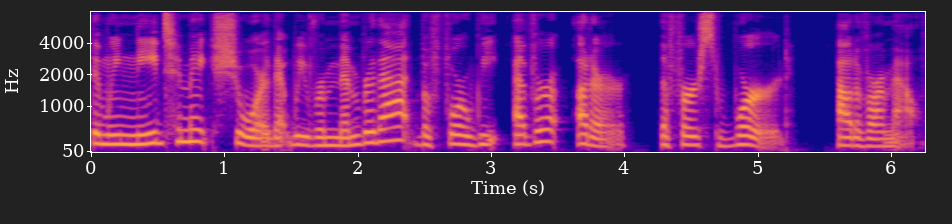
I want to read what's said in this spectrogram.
then we need to make sure that we remember that before we ever utter the first word out of our mouth.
